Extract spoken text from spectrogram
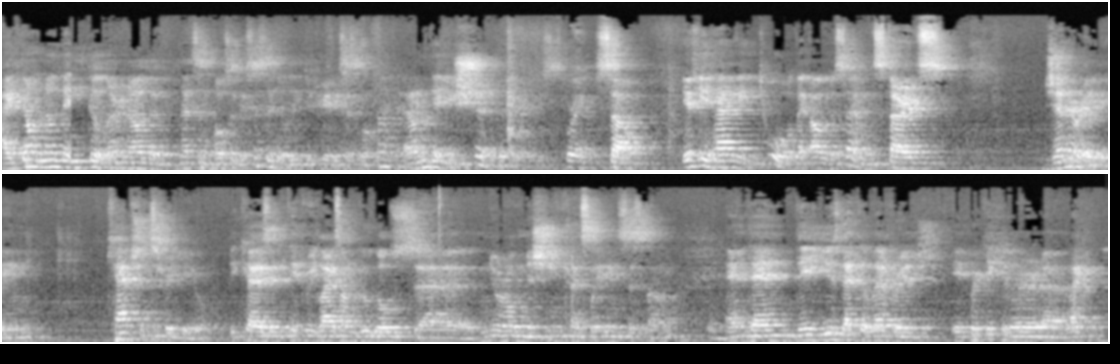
I don't know they need to learn all the nuts and bolts of accessibility to create accessible content. I don't know that you should at the very least. Right. So if you have a tool that all of a sudden starts generating captions for you because it, it relies on Google's uh, neural machine translating system, and then they use that to leverage a particular uh, like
